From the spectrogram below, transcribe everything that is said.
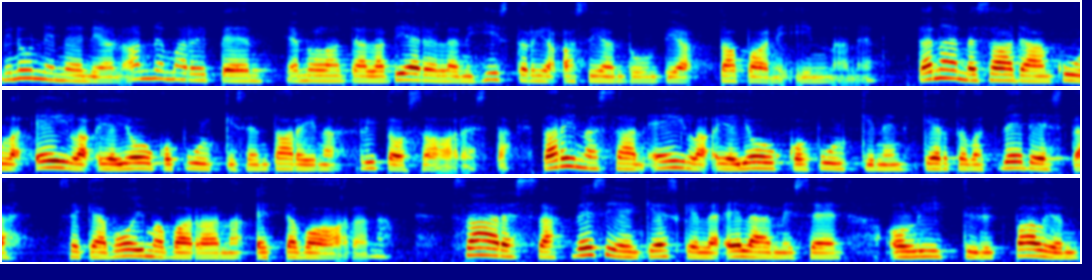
Minun nimeni on Anne-Mari P. ja me ollaan täällä vierelläni historia-asiantuntija Tapani Innanen. Tänään me saadaan kuulla Eila ja Jouko Pulkkisen tarina Ritosaaresta. Tarinassaan Eila ja Jouko Pulkkinen kertovat vedestä sekä voimavarana että vaarana. Saaressa vesien keskellä elämiseen on liittynyt paljon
